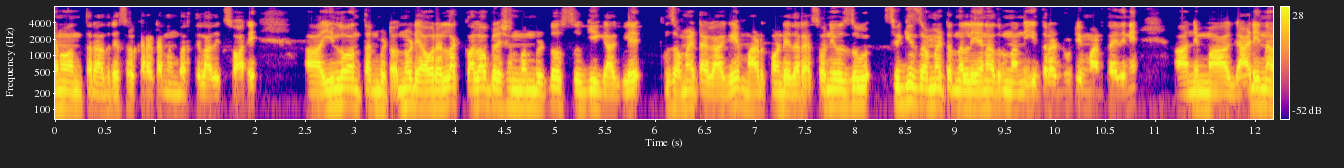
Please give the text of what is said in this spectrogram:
ಏನೋ ಅಂತಾರೆ, ಅದ್ರ ಹೆಸರು ಕರೆಕ್ಟ್ ಆಗಿ ನಂಗೆ ಬರ್ತಿಲ್ಲ, ಅದಕ್ಕೆ ಸಾರಿ ಇಲ್ಲೋ ಅಂತ ಅಂದ್ಬಿಟ್ಟು ನೋಡಿ ಅವರೆಲ್ಲ ಕೊಲಾಬ್ರೇಷನ್ ಬಂದ್ಬಿಟ್ಟು ಸ್ವಿಗ್ಗಿಗಾಗ್ಲಿ ಝೊಮ್ಯಾಟೋಗಾಗಿ ಮಾಡ್ಕೊಂಡಿದ್ದಾರೆ. ಸೊ ನೀವು ಸ್ವಿಗ್ಗಿ ಝೊಮ್ಯಾಟೋನಲ್ಲಿ ಏನಾದ್ರು ನಾನು ಈ ತರ ಡ್ಯೂಟಿ ಮಾಡ್ತಾ ಇದ್ದೀನಿ. ನಿಮ್ಮ ಗಾಡಿನ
